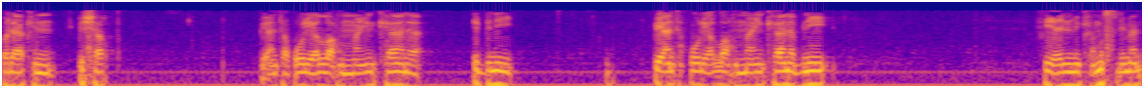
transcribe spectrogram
ولكن بشرط بأن تقولي اللهم إن كان ابني بأن تقولي اللهم إن كان ابني في علمك مسلما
